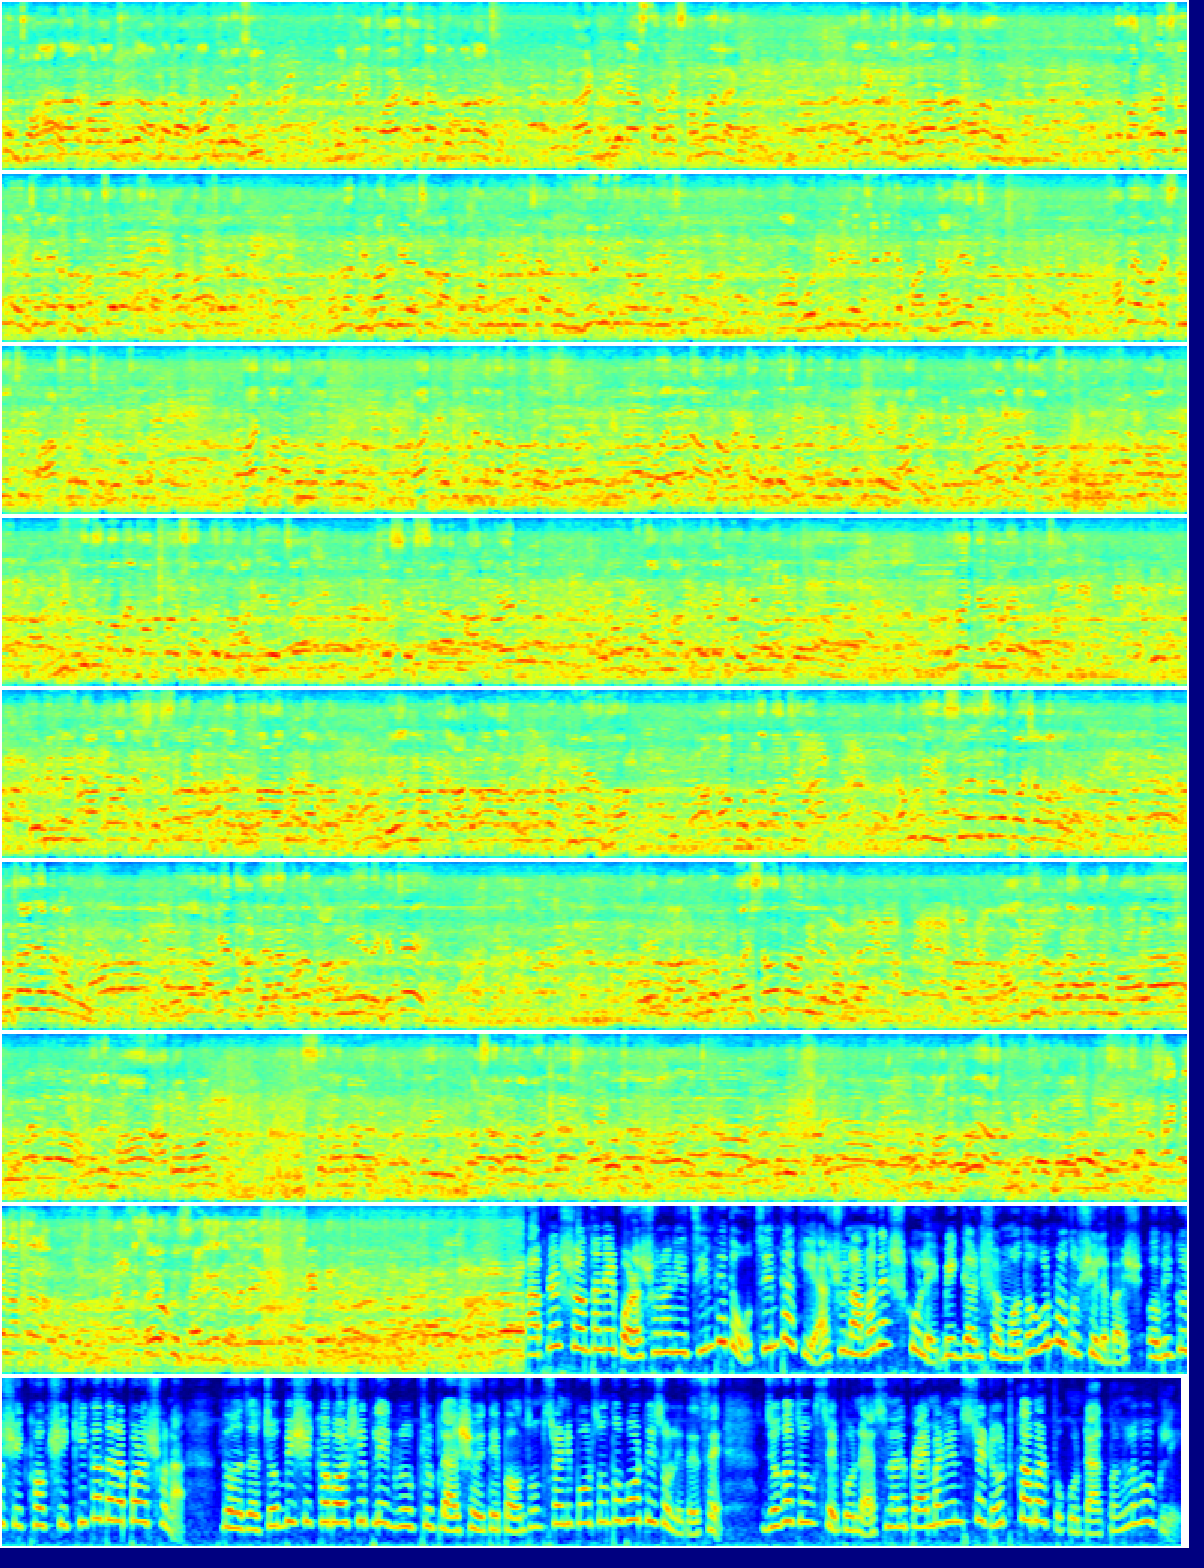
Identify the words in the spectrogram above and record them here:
দেখুন জলাধার করার জন্য আমরা বারবার বলেছি, যেখানে কয়েক হাজার দোকান আছে ফায়ার ব্রিগেড আসতে অনেক সময় লাগে। তাহলে এখানে জলাধার করা হোক। কিন্তু কর্পোরেশন যে নিয়ে কেউ ভাবছে না, সরকার ভাবছে না। আমরা ডিমান্ড দিয়েছি মার্কেট কমিটি দিয়েছে, আমি নিজেও লিখিতভাবে দিয়েছি বোর্ড মিটিং এসজিটিকে জানিয়েছি। হবে হবে, শুনেছি পাস হয়েছে, হচ্ছে না। কয়েকবার আগুন লাগল, কয়েক কোটি কোটি টাকা খরচা হচ্ছে। এবং এখানে আমরা আরেকটা বলেছিলাম যে ইলেকট্রিকের লাইন একটা কাউন্সিলর পান কর্পোরেশনকে জমা দিয়েছে যে শেরসিলার মার্কেট এবং বিধান মার্কেটে কেবিল লাইন করে দেওয়া হবে। কোথায় কেবিল লাইন করছে? কেবিল লাইন না করাতে শেরসিলার মার্কেটে দুবার আগুন লাগল, বিধান মার্কেটে আটবার আগুন লাগল, টিনের ঘর পাকাও করতে পারছে না, এমনকি ইন্স্যুরেন্সেরও পয়সা পাবে না। কোথায় যাবে মানুষ? পুজোর আগে ধার দেনা করে মাল নিয়ে রেখেছে। সেই মালগুলো পয়সাও তারা দিতে পারবে না। কয়েকদিন পরে আমাদের মহলা আমাদের মার আগমন বিশ্বকর্মার এই দশকলা ভাণ্ডার সমস্ত মাল আছে পুরো খাই আমরা বাধ্য হয়ে আর্মির থেকে জল একটু সাইড আপনার। সন্তানের পড়াশোনা নিয়ে চিন্তিত? চিন্তা কি? আসুন আমাদের স্কুলে বিজ্ঞানসম্মত উন্নত সিলেবাস অভিজ্ঞ শিক্ষক শিক্ষিকা দ্বারা পড়াশোনা। দু হাজার চব্বিশ শিক্ষাবর্ষে প্লে গ্রুপ টু প্লাস হইতে পঞ্চম শ্রেণি পর্যন্ত ভর্তি চলিতেছে। যোগাযোগ Sripur national primary institute Kamarpukur Dakbangla Hooghly.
